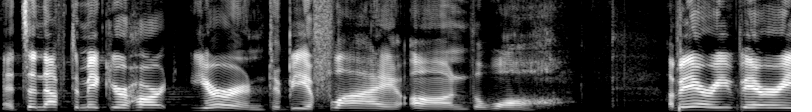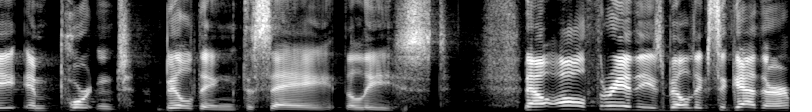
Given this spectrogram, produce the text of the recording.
It's enough to make your heart yearn to be a fly on the wall. A very, very important building, to say the least. Now, all three of these buildings together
